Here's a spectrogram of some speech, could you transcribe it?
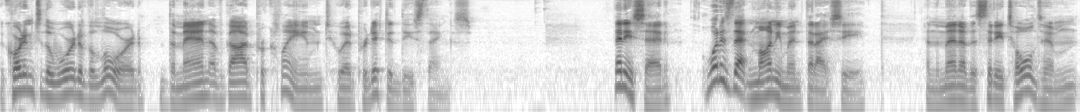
according to the word of the Lord, the man of God proclaimed, who had predicted these things. Then he said, What is that monument that I see? And the men of the city told him,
